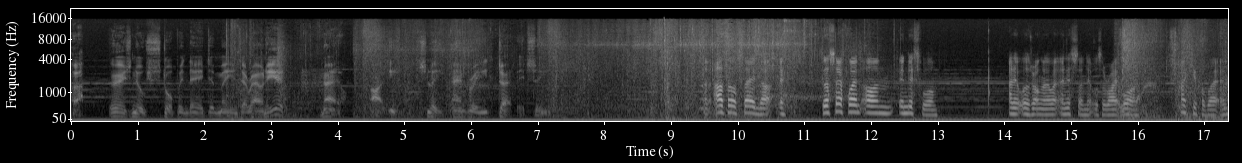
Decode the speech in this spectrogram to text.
Ha! There's no stopping their demands around here. Now, I eat, sleep, and breathe dirt, it seems. And as I was saying that, if the stuff went on in this one, and it was wrong, and I went in this one, it was the right one. Thank you for waiting.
